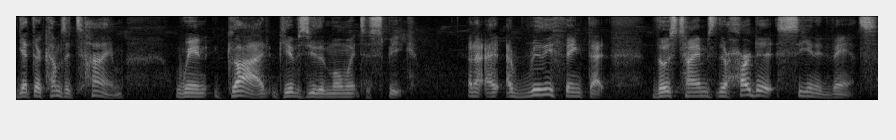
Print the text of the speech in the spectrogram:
Yet there comes a time when God gives you the moment to speak. And I, I really think that those times, they're hard to see in advance.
